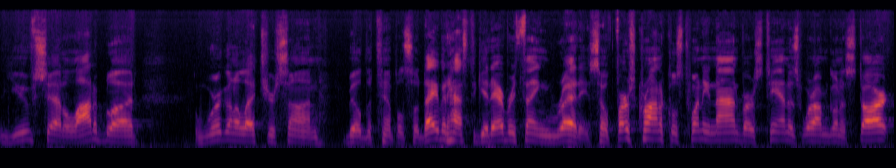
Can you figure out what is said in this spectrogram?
you've shed a lot of blood. We're going to let your son build the temple. So David has to get everything ready. So First Chronicles 29, verse 10 is where I'm going to start,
